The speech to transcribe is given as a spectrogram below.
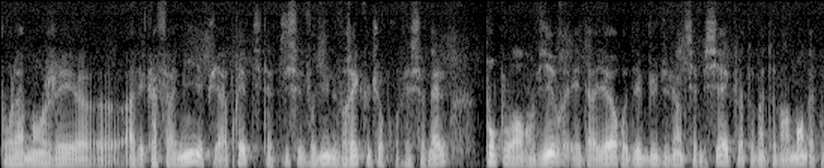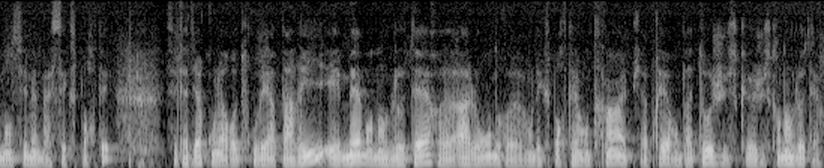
pour la manger euh, avec la famille. Et puis après, petit à petit, c'est devenu une vraie culture professionnelle pour pouvoir en vivre. Et d'ailleurs, au début du XXe siècle, la tomate de marmande a commencé même à s'exporter. C'est-à-dire qu'on l'a retrouvée à Paris et même en Angleterre, euh, à Londres, on l'exportait en train et puis après en bateau jusqu'en Angleterre.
